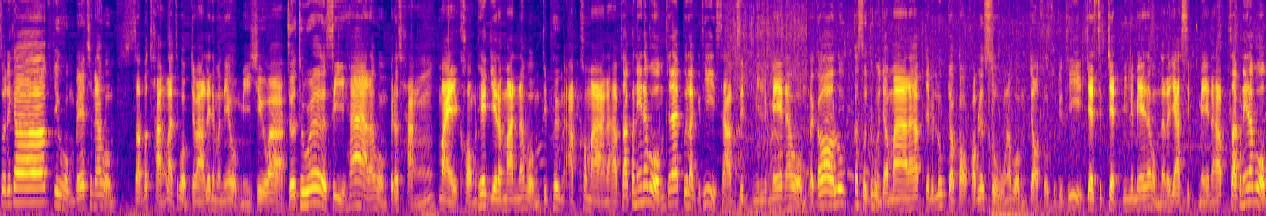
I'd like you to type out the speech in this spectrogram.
สวัสดีครับอยู่ผมเบสชนะผม สัตว์รถถังหลักที่ผมจะมาเล่นในวันนี้ผมมีชื่อว่า c e r t u r e r 45 นะผม เป็นรถถังใหม่ของประเทศเยอรมันนะผมที่เพิ่งอัพเข้ามานะครับสัตว์พันนี้นะผมจะได้ปืนหลักอยู่ที่ 30มิลลิเมตรนะผม แล้วก็ลูกกระสุนที่ผมจะมานะครับ จะเป็นลูกเจาะเกาะความเร็วสูงนะผมเจาะสูงสุดอยู่ที่ 77มิลลิเมตรนะผมในระยะ 10 เมตรนะครับสัตว์พันนี้นะผม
